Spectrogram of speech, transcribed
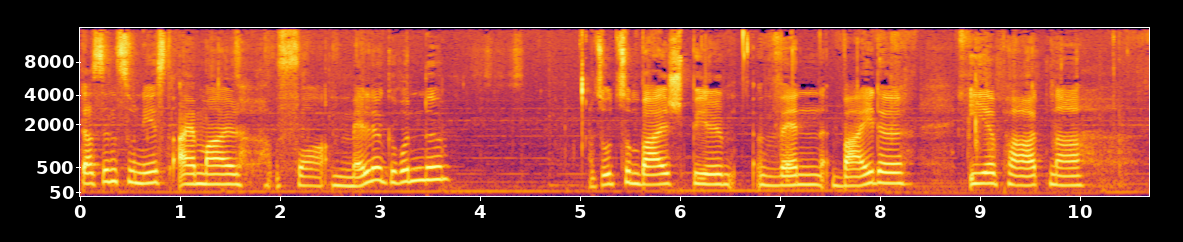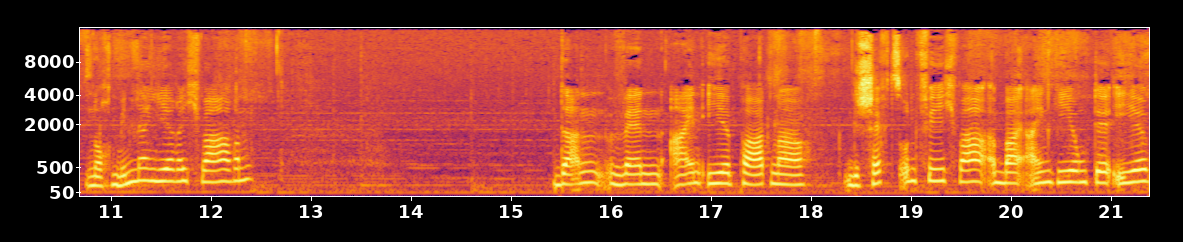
Das sind zunächst einmal formelle Gründe. So zum Beispiel, wenn beide Ehepartner noch minderjährig waren. Dann, wenn ein Ehepartner geschäftsunfähig war bei Eingehung der Ehe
